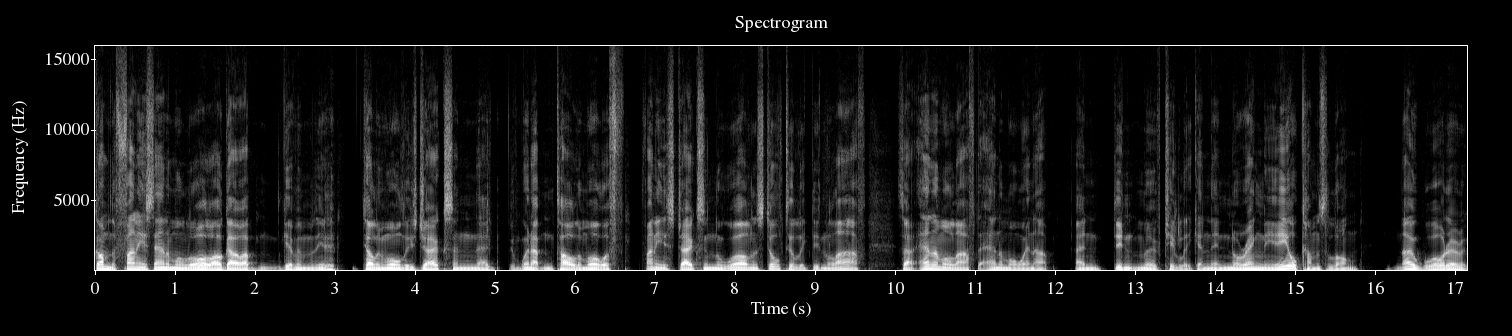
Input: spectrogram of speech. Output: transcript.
I'm the funniest animal of all. I'll go up and give him, you know, tell him all these jokes. And uh, went up and told him all the f- funniest jokes in the world, and still Tiddalik didn't laugh. So animal after animal went up and didn't move Tiddalik. And then Narang the eel comes along. No water,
